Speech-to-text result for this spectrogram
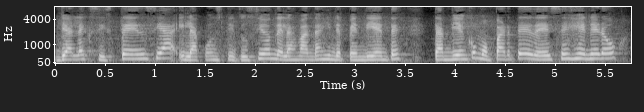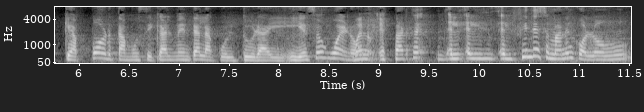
ya la existencia y la constitución de las bandas independientes, también como parte de ese género que aporta musicalmente a la cultura. Y, eso es bueno. Bueno, es parte. El, fin de semana en Colón,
